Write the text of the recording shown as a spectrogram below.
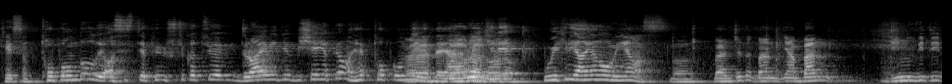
Kesin. top onda oluyor. Asist yapıyor, üçlük atıyor, drive ediyor, bir şey yapıyor ama hep top onun Evet, elinde yani. doğru, bu ikili doğru. bu ikili yan yana oynayamaz. Doğru. Bence de ben yani ben Dinwiddie,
